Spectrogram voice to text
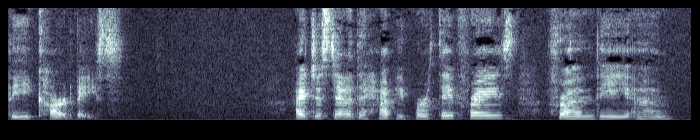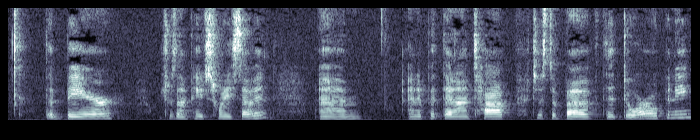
the card base. I just added the happy birthday phrase from the um, the bear, which was on page 27, um, and I put that on top just above the door opening,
